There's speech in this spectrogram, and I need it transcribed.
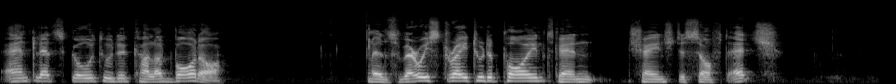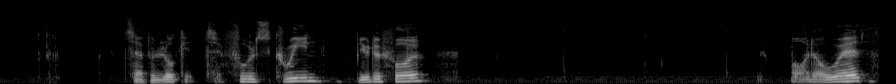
and let's go to the colored border. It's very straight to the point, can change the soft edge. Let's have a look at full screen, beautiful. Border width,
